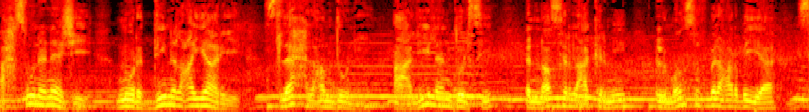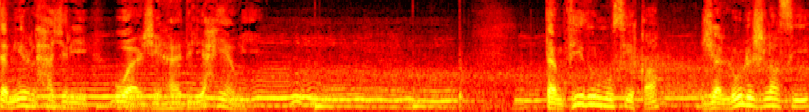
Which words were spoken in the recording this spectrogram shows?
أحسون ناجي نور الدين العياري سلاح العمدوني علي الاندلسي الناصر العكرمي المنصف بالعربية سمير الحجري وجهاد اليحيوي تنفيذ الموسيقى جلول الجلاصي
